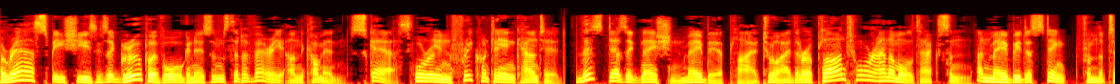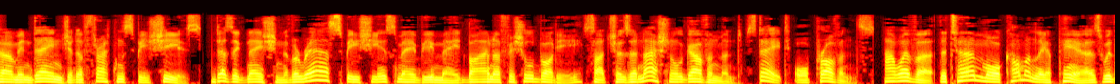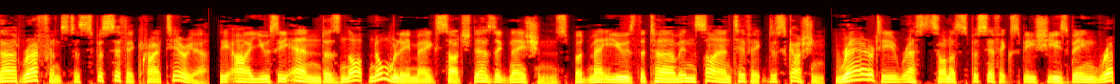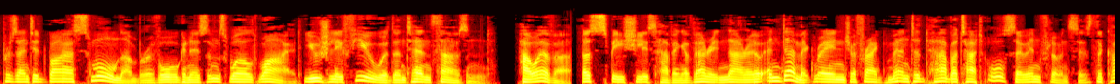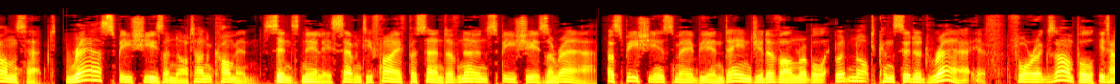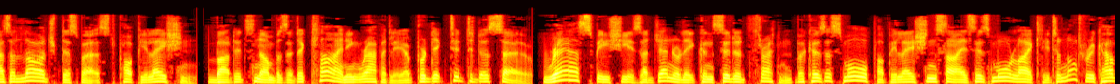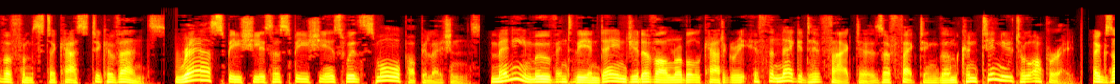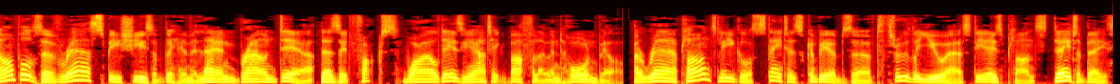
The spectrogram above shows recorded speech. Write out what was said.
A rare species is a group of organisms that are very uncommon, scarce, or infrequently encountered. This designation may be applied to either a plant or animal taxon, and may be distinct from the term endangered or threatened species. Designation of a rare species may be made by an official body, such as a national government, state, or province. However, the term more commonly appears without reference to specific criteria. The IUCN does not normally make such designations, but may use the term in scientific discussion. Rarity rests on a specific species being represented by a small number of organisms worldwide, usually fewer than 10,000. However, a species having a very narrow endemic range or fragmented habitat also influences the concept. Rare species are not uncommon, since nearly 75% of known species are rare. A species may be endangered or vulnerable, but not considered rare if, for example, it has a large dispersed population, but its numbers are declining rapidly or predicted to do so. Rare species are generally considered threatened because a small population size is more likely to not recover from stochastic events. Rare species are species with small populations. Many move into the endangered or vulnerable category if the negative factors affecting them continue to operate. Examples of rare species of the Himalayan brown deer, desert fox, wild Asiatic buffalo and hornbill. A rare plant's legal status can be observed through the USDA's plants database.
